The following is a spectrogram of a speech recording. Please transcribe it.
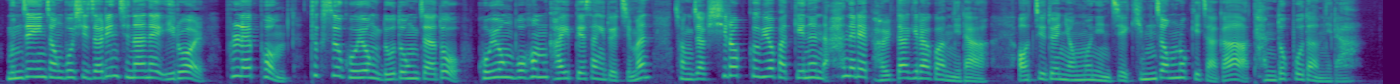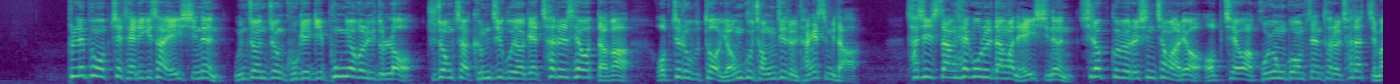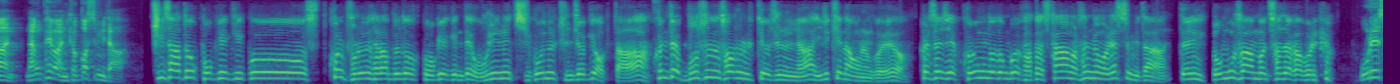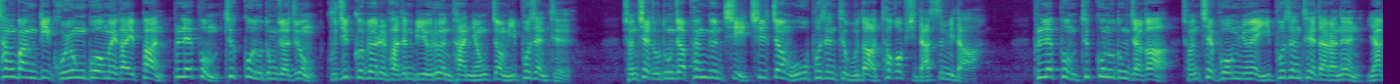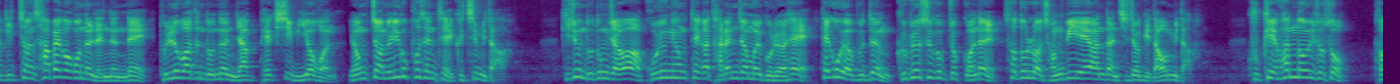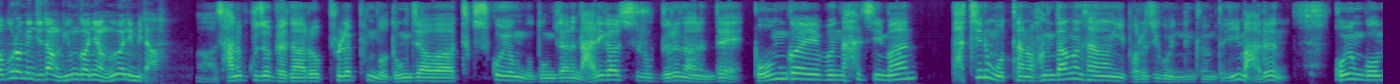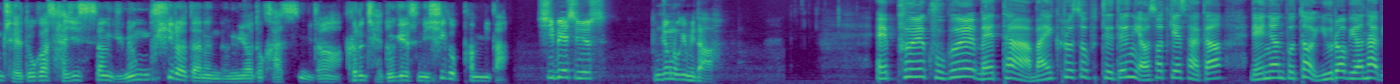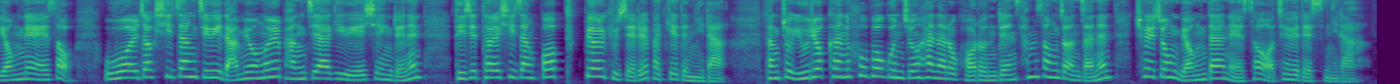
문재인 정부 시절인 지난해 1월 플랫폼 특수고용 노동자도 고용보험 가입 대상이 됐지만 정작 실업급여 받기는 하늘의 별 따기라고 합니다. 어찌 된 영문인지 김정록 기자가 단독 보도합니다. 플랫폼 업체 대리기사 A씨는 운전 중 고객이 폭력을 휘둘러 주정차 금지 구역에 차를 세웠다가 업체로부터 영구 정지를 당했습니다. 사실상 해고를 당한 A씨는 실업급여를 신청하려 업체와 고용보험센터를 찾았지만 낭패만 겪었습니다. 기사도 고객이고 콜 부르는 사람들도 고객인데 우리는 직원을 준 적이 없다. 근데 무슨 서류를 띄워주느냐 이렇게 나오는 거예요. 그래서 이제 고용노동부에 가서 상황을 설명을 했습니다. 그랬더니 노무사 한번 찾아가 버리고 올해 상반기 고용보험에 가입한 플랫폼 특고 노동자 중 구직급여를 받은 비율은 단 0.2%. 전체 노동자 평균치 7.55%보다 턱없이 낮습니다. 플랫폼 특고 노동자가 전체 보험료의 2%에 달하는 약 2,400억 원을 냈는데 돌려받은 돈은 약 112억 원, 0.19%에 그칩니다. 기존 노동자와 고용 형태가 다른 점을 고려해 해고 여부 등 급여 수급 조건을 서둘러 정비해야 한다는 지적이 나옵니다. 국회 환노위 소속 더불어민주당 윤건영 의원입니다. 어, 산업구조 변화로 플랫폼 노동자와 특수고용 노동자는 날이 갈수록 늘어나는데 보험가입은 하지만 받지는 못하는 황당한 상황이 벌어지고 있는 겁니다. 이 말은 고용보험 제도가 사실상 유명무실하다는 의미와도 같습니다. 그런 제도 개선이 시급합니다. CBS 뉴스 김정록입니다. 애플, 구글, 메타, 마이크로소프트 등 6개사가 내년부터 유럽연합 영내에서 우월적 시장 지위 남용을 방지하기 위해 시행되는 디지털 시장법 특별 규제를 받게 됩니다. 당초 유력한 후보군 중 하나로 거론된 삼성전자는 최종 명단에서 제외됐습니다.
